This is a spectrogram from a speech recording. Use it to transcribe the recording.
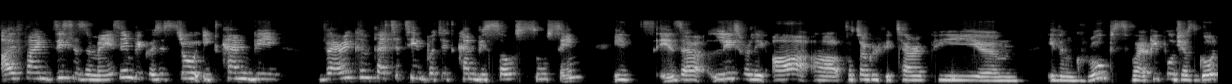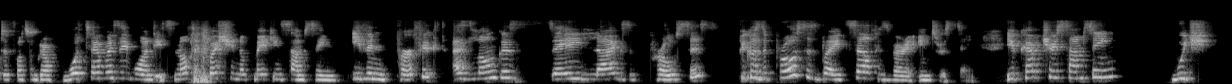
I find this is amazing because it's true, it can be very competitive, but it can be so soothing. It is a literally are uh, photography therapy um, even groups where people just go to photograph whatever they want. It's not a question of making something even perfect as long as they like the process because the process by itself is very interesting. You capture something which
